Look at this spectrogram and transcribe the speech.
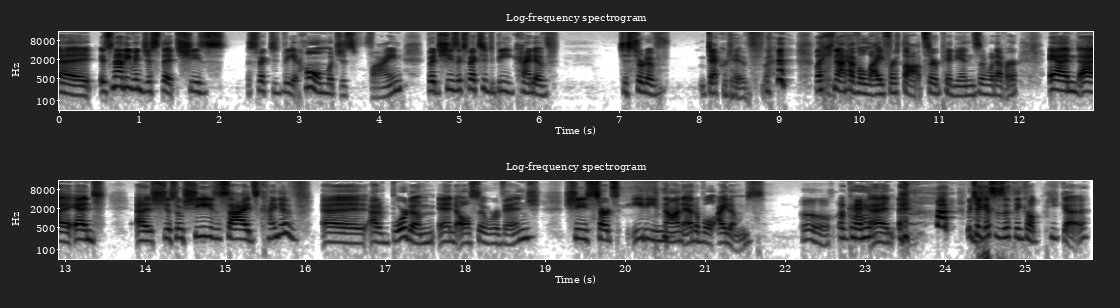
uh it's not even just that she's expected to be at home, which is fine, but she's expected to be kind of just sort of decorative like not have a life or thoughts or opinions and whatever and uh and uh she, so she decides kind of uh out of boredom and also revenge she starts eating non-edible items Oh, okay. and which i guess is a thing called pica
